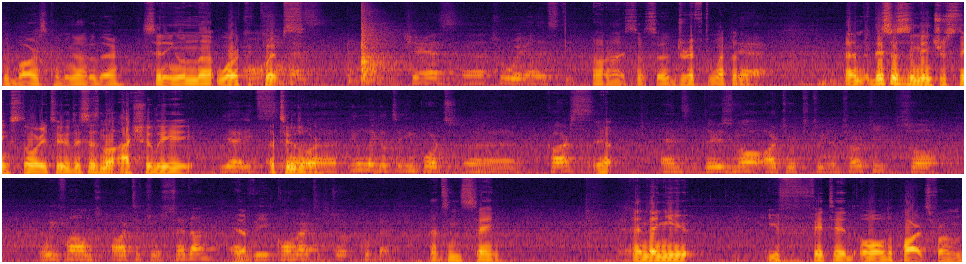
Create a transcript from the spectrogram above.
the bars coming out of there. Sitting on uh, work Also equips. Chairs uh, two-way LSD. Oh nice! So it's a drift weapon. Yeah. And this is an interesting story too. This is not actually Yeah, it's A two-door. Uh, illegal to import uh, cars, yeah. And there is no R32 in Turkey. So we found R32 sedan, and Yeah. we converted to coupe. That's insane. Yeah. And then you you fitted all the parts from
